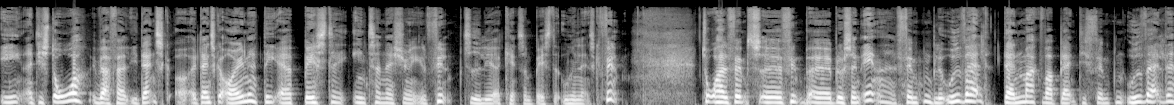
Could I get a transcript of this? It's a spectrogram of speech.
en af de store, i hvert fald i dansk, danske øjne. Det er bedste internationale film, tidligere kendt som bedste udenlandske film. 92 øh, film øh, blev sendt ind, 15 blev udvalgt. Danmark var blandt de 15 udvalgte.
